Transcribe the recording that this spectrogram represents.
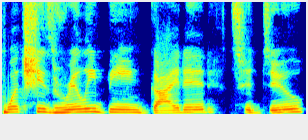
what she's really being guided to do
